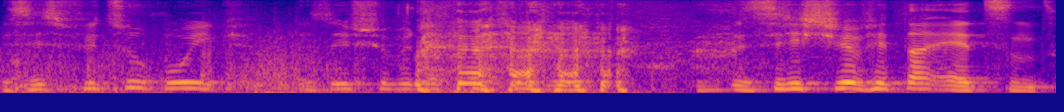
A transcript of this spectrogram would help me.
Es ist viel zu ruhig. Es ist schon wieder viel zu ruhig. Es ist schon wieder ätzend.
